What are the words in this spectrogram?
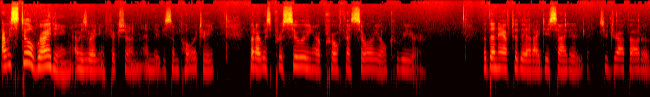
I was still writing. I was writing fiction and maybe some poetry, but I was pursuing a professorial career. But then after that, I decided to drop out of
